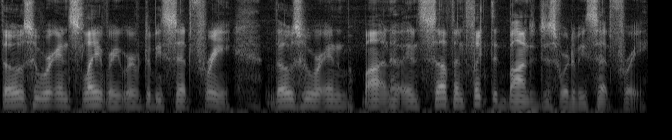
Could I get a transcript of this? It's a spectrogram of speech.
Those who were in slavery were to be set free. Those who were in, bond, in self-inflicted bondages were to be set free.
